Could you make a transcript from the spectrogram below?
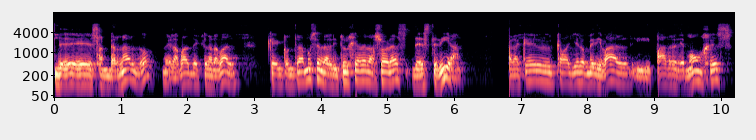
de San Bernardo, el abad de Claraval, que encontramos en la liturgia de las horas de este día. Para aquel caballero medieval y padre de monjes,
